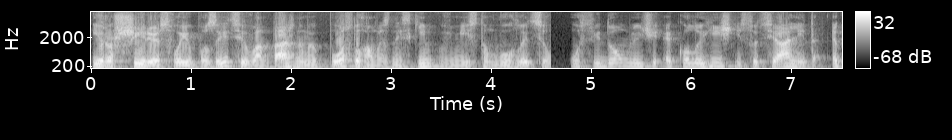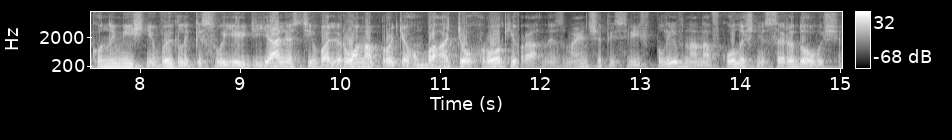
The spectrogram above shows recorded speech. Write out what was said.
і розширює свою позицію вантажними послугами з низьким вмістом вуглецю. Усвідомлюючи екологічні, соціальні та економічні виклики своєї діяльності, Вальрона протягом багатьох років прагне зменшити свій вплив на навколишнє середовище.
